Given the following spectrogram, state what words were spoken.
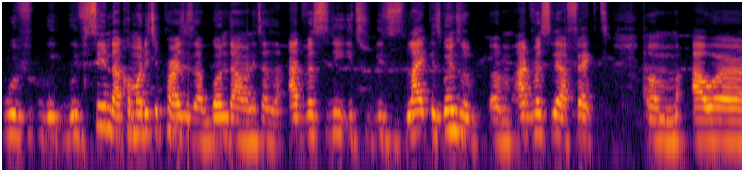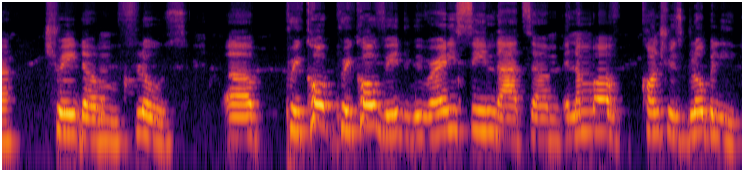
we've we, have seen that commodity prices have gone down. It has adversely it's, it's like it's going to um, adversely affect um, our trade um, flows. Uh, pre pre COVID, we've already seen that um, a number of countries globally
